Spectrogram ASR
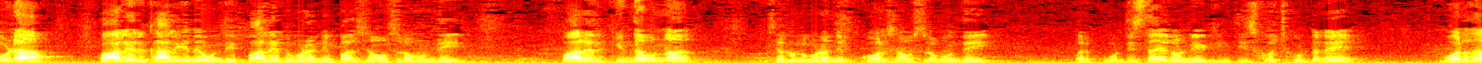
కూడా పాలేరు ఖాళీగానే ఉంది. పాలేరు కూడా నింపాల్సిన అవసరం ఉంది. పాలేరు కింద ఉన్న చెరువులు కూడా నింపుకోవాల్సిన అవసరం ఉంది. మరి పూర్తి స్థాయిలో నీటిని తీసుకొచ్చుకుంటేనే వరద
